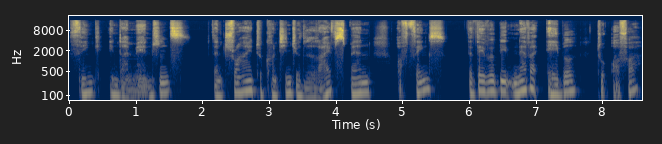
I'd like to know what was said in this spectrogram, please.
think in dimensions than try to continue the lifespan of things that they will be never able to offer?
